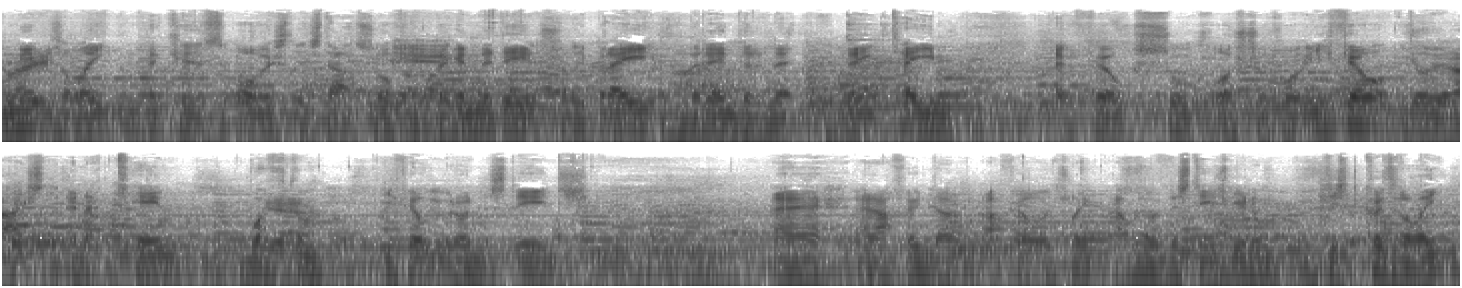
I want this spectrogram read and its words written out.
For me, it was lighting because obviously it starts off at the beginning of the day, it's really bright, and by the end of the ni- night time, it felt so claustrophobic. You felt you were actually in a tent with Yeah. them. You felt you were on the stage. Uh, and I found out, I felt it was like I was on the stage with them, just because of the lighting,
